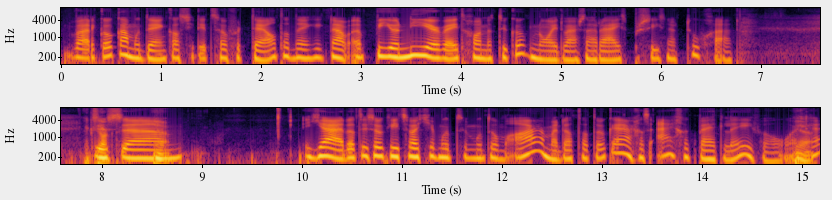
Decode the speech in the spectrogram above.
waar ik ook aan moet denken als je dit zo vertelt, dan denk ik, nou, een pionier weet gewoon natuurlijk ook nooit waar zijn reis precies naartoe gaat. Dus ehm, ja. dat is ook iets wat je moet, moet omarmen, dat dat ook ergens eigenlijk bij het leven hoort. Ja. Hè?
